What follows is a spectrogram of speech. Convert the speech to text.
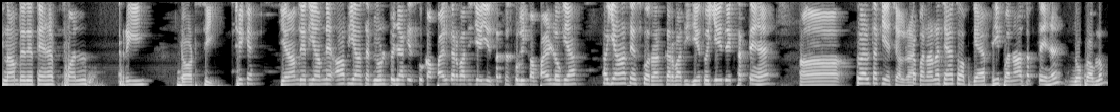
नाम दे देते हैं फन थ्री डॉट सी ठीक है? ये नाम दे दिया हमने। अब यहाँ से बिल्ड पे जाके इसको कंपाइल करवा दीजिए। ये सक्सेसफुली कंपाइल्ड हो गया। और यहाँ से इसको रन करवा दीजिए। तो ये देख सकते हैं ट्वेल्व तक ये चल रहा है। बनाना चाहे तो आप गैप भी बना सकते हैं। नो प्रॉब्लम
